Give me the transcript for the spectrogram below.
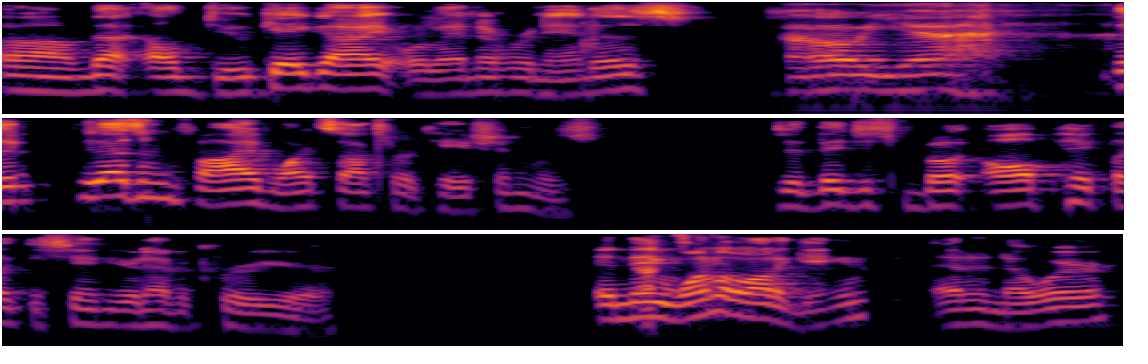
Um, that El Duque guy, Orlando Hernandez. oh yeah. The 2005 White Sox rotation was they just both all picked like the same year to have a career year, and they That's- won a lot of games out of nowhere.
